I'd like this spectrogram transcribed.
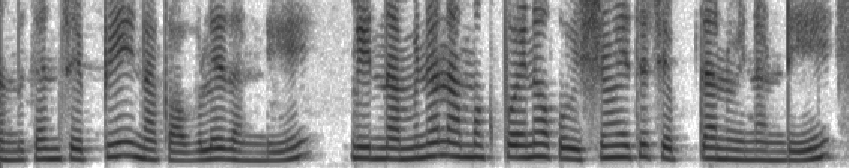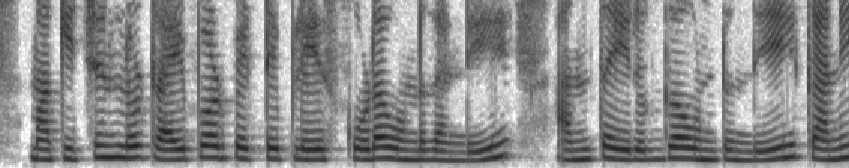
అందుకని చెప్పి నాకు అవ్వలేదండి. మీరు నమ్మినా నమ్మకపోయినా ఒక విషయం అయితే చెప్తాను వినండి. మా కిచెన్లో ట్రైపాడ్ పెట్టే ప్లేస్ కూడా ఉండదండి. అంత ఇరుగ్గా ఉంటుంది. కానీ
